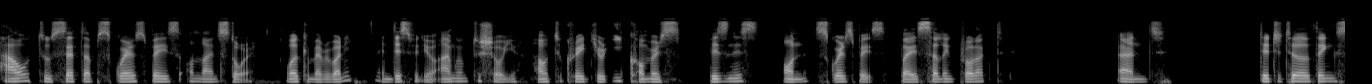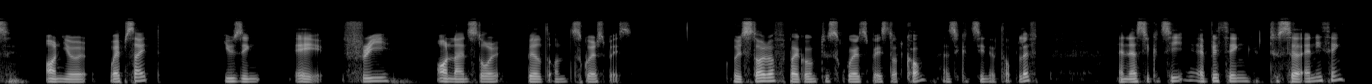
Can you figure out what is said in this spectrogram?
How to set up Squarespace online store. Welcome everybody. In this video, I'm going to show you how to create your e-commerce business on Squarespace by selling product and digital things on your website using a free online store built on Squarespace. We'll start off by going to squarespace.com, as you can see in the top left. And as you can see, everything to sell anything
